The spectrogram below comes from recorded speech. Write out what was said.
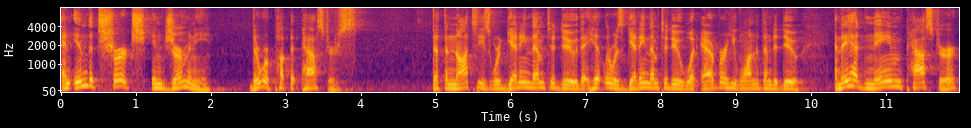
And in the church in Germany, there were puppet pastors that the Nazis were getting them to do, that Hitler was getting them to do whatever he wanted them to do. And they had named pastor,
